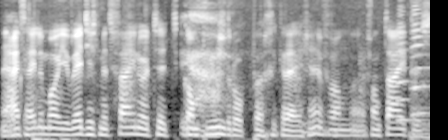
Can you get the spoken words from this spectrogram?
Nee, Hij heeft hele mooie wedges met Feyenoord het kampioen erop eh, gekregen hè, van, uh, van Typus.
